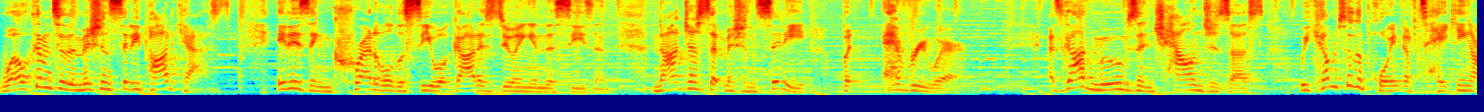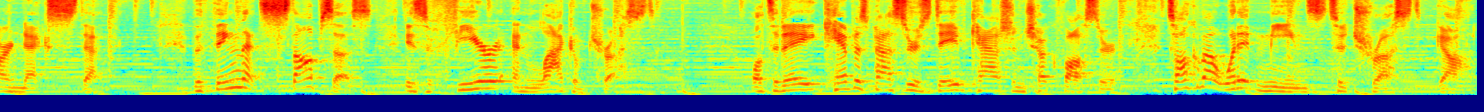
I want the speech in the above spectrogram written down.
Welcome to the Mission City Podcast. It is incredible to see what God is doing in this season, not just at Mission City, but everywhere. As God moves and challenges us, we come to the point of taking our next step. The thing that stops us is fear and lack of trust. Well, today, campus pastors Dave Cash and Chuck Foster talk about what it means to trust God.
